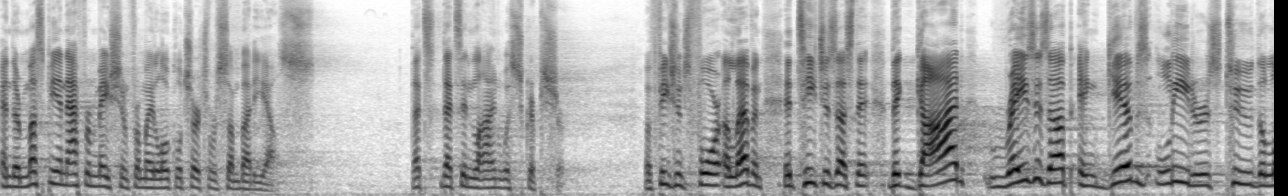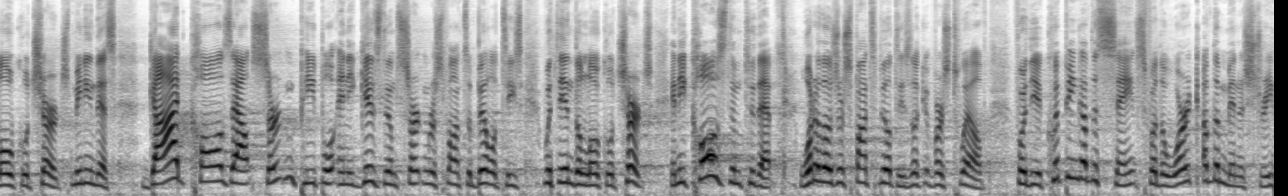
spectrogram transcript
and there must be an affirmation from a local church for somebody else. That's, that's in line with Scripture. Ephesians 4:11 it teaches us that, that God raises up and gives leaders to the local church. Meaning this God calls out certain people and he gives them certain responsibilities within the local church. And he calls them to that. What are those responsibilities? Look at verse 12 for the equipping of the saints for the work of the ministry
